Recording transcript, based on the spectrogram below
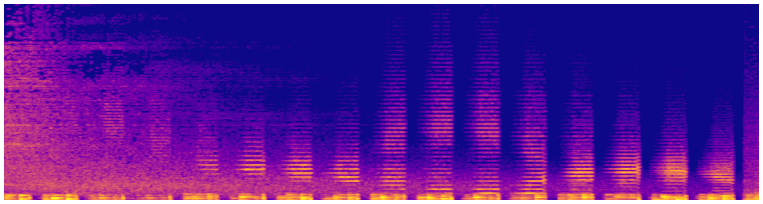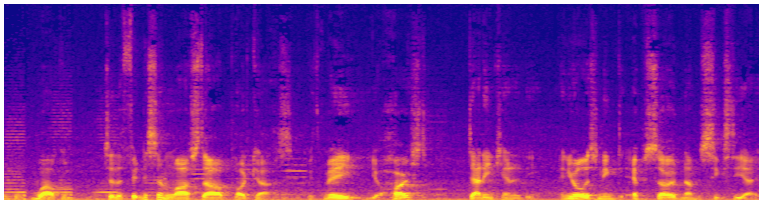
Welcome to the Fitness and Lifestyle Podcast with me, your host, Danny Kennedy, and you're listening to episode number 68.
